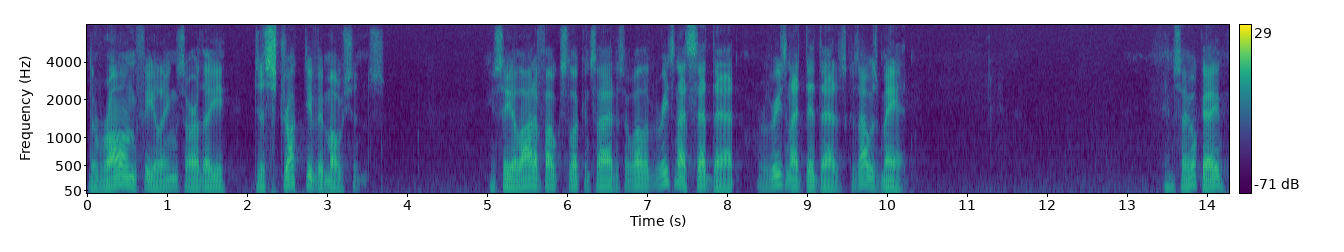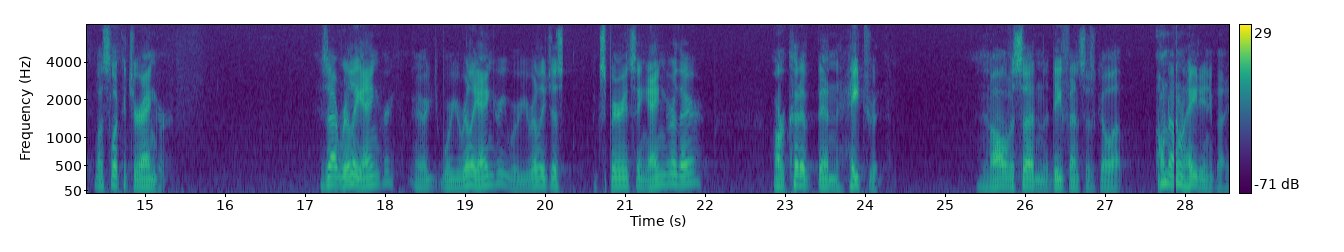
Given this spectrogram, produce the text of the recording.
The wrong feelings are the destructive emotions. You see, a lot of folks look inside and say, well, the reason I said that, or the reason I did that, is because I was mad. And say, okay, let's look at your anger. Is that really angry? were you really angry? Were you really just experiencing anger there? Or could have been hatred? And all of a sudden the defenses go up. Oh, no, I don't hate anybody.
